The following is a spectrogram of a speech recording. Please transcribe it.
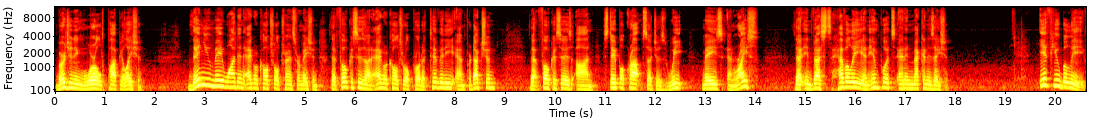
burgeoning world population, then you may want an agricultural transformation that focuses on agricultural productivity and production, that focuses on staple crops such as wheat, maize, and rice, that invests heavily in inputs and in mechanization. If you believe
